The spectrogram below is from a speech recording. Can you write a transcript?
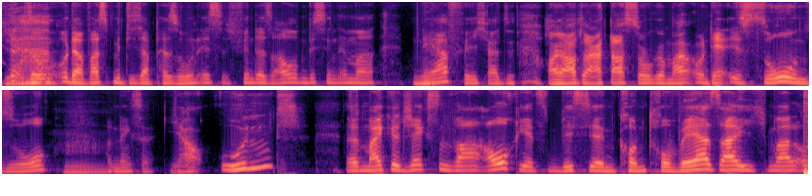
Ja, also, oder was mit dieser Person ist. Ich finde das auch ein bisschen immer nervig. Also, oh ja, der hat das so gemacht und der ist so und so. Hm. Und denkst du, ja, und? Äh, Michael Jackson war auch jetzt ein bisschen kontrovers, sage ich mal. Und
